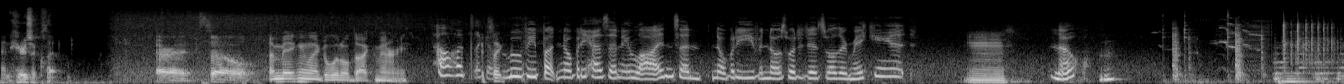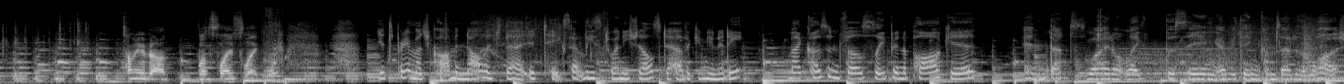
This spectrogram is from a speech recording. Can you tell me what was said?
And here's a clip. All right, so I'm making like a little documentary. Oh, it's like it's a like... movie, but nobody has any lines and nobody even knows what it is while they're making it. Mm. No? Hmm? Tell me about what's life like. It's pretty much common knowledge that it takes at least 20 shells to have a community. My cousin fell asleep in a pocket, and that's why I don't like the saying everything comes out of the wash.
